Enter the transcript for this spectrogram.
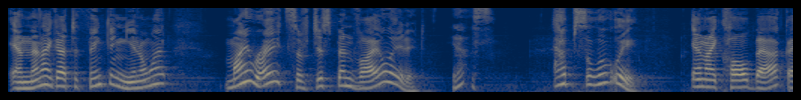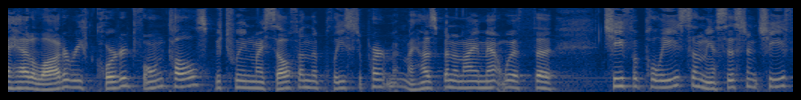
and then I got to thinking, you know what, my rights have just been violated. Yes. Absolutely. And I called back. I had a lot of recorded phone calls between myself and the police department. My husband and I met with the chief of police and the assistant chief.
